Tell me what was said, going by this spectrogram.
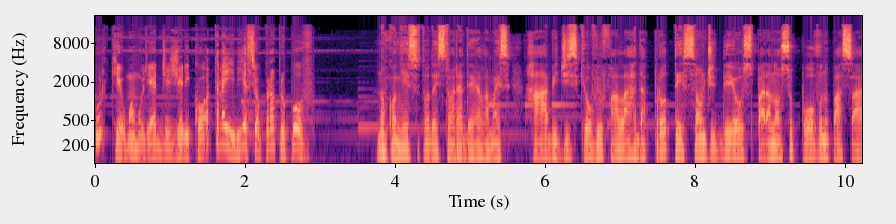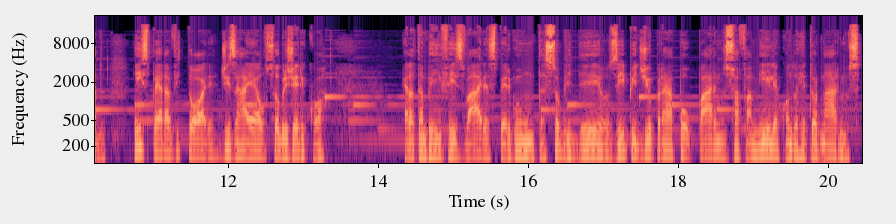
Por que uma mulher de Jericó trairia seu próprio povo? Não conheço toda a história dela, mas Raabe disse que ouviu falar da proteção de Deus para nosso povo no passado e espera a vitória de Israel sobre Jericó. Ela também fez várias perguntas sobre Deus e pediu para pouparmos sua família quando retornarmos.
